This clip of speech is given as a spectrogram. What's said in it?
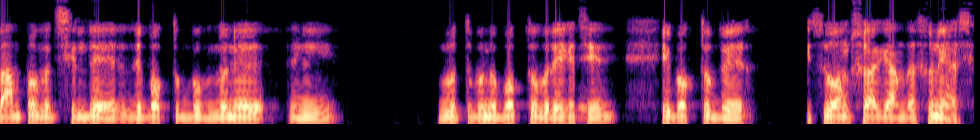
বাম প্রগতিশীলদের যে বক্তব্যগুলো নিয়ে তিনি গুরুত্বপূর্ণ বক্তব্য রেখেছেন সেই বক্তব্যের কিছু অংশ আগে আমরা শুনে আসি।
